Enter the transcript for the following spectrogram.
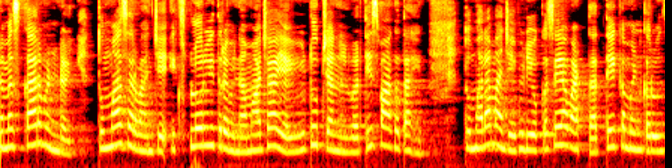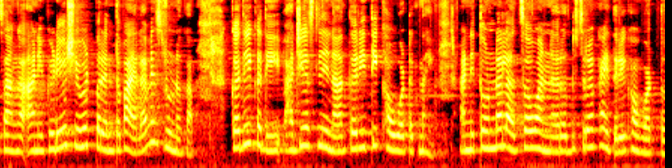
नमस्कार मंडळी तुम्हा सर्वांचे एक्सप्लोर विथ रवीना माझ्या या यूट्यूब चॅनलवरती स्वागत आहे. तुम्हाला माझे व्हिडिओ कसे वाटतात ते कमेंट करून सांगा आणि व्हिडिओ शेवटपर्यंत पाहायला विसरू नका. कधी कधी भाजी असली ना तरी ती खाऊ वाटत नाही आणि तोंडाला चव आणणारं दुसरं काहीतरी खाऊ वाटतं.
